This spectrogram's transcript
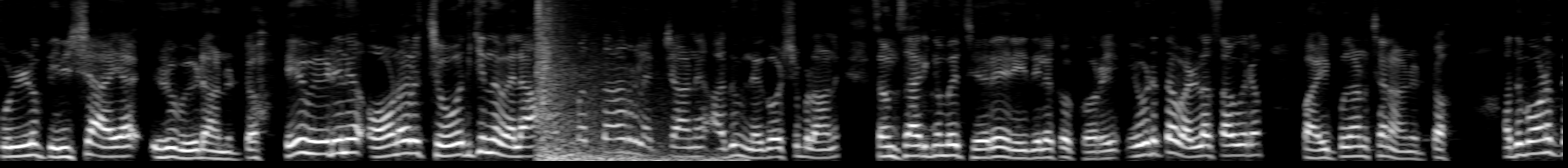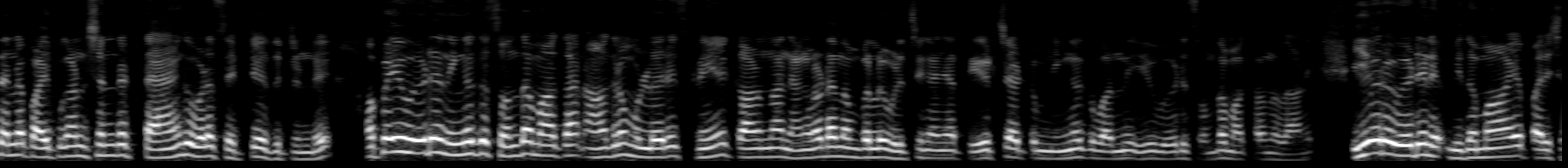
ഫുള്ള് ഫിനിഷ് ആയ ഒരു വീടാണ് കേട്ടോ ഈ വീടിന് ഓണർ ചോദിക്കുന്ന വില അമ്പത്തി ആറ് ലക്ഷമാണ്. അതും നെഗോഷ്യബിൾ ആണ്. സംസാരിക്കുമ്പോൾ ചെറിയ രീതിയിലൊക്കെ കുറയും. ഇവിടുത്തെ വെള്ള സൗകര്യം പൈപ്പ് കണക്ഷനാണ് കേട്ടോ അതുപോലെ തന്നെ പൈപ്പ് കണക്ഷന്റെ ടാങ്ക് ഇവിടെ സെറ്റ് ചെയ്തിട്ടുണ്ട്. അപ്പൊ ഈ വീട് നിങ്ങൾക്ക് സ്വന്തമാക്കാൻ ആഗ്രഹമുള്ളവര് സ്ക്രീനിൽ കാണുന്ന ഞങ്ങളുടെ നമ്പറിൽ വിളിച്ചു കഴിഞ്ഞാൽ തീർച്ചയായിട്ടും നിങ്ങൾക്ക് വന്ന് ഈ വീട് സ്വന്തമാക്കാവുന്നതാണ്. ഈ ഒരു വീടിന് മിതമായ പലിശ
